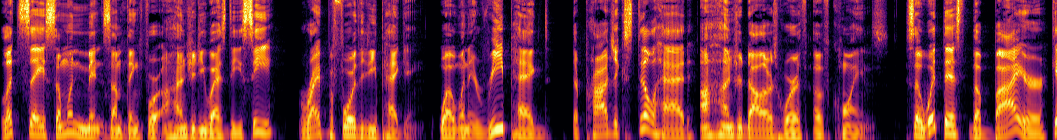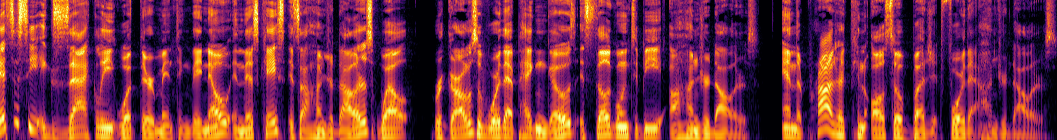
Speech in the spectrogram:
let's say someone mint something for 100 USDC right before the depegging. Well, when it repegged, the project still had $100 worth of coins. So with this, the buyer gets to see exactly what they're minting. They know in this case it's $100. Well, regardless of where that pegging goes, it's still going to be $100. And the project can also budget for that $100.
